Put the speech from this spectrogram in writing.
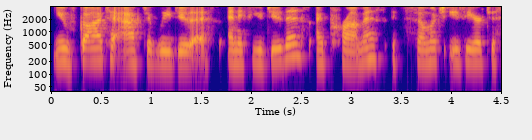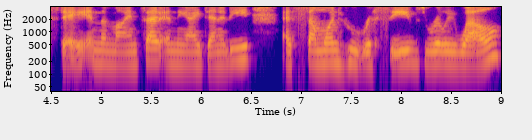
You've got to actively do this. And if you do this, I promise it's so much easier to stay in the mindset and the identity as someone who receives really well.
